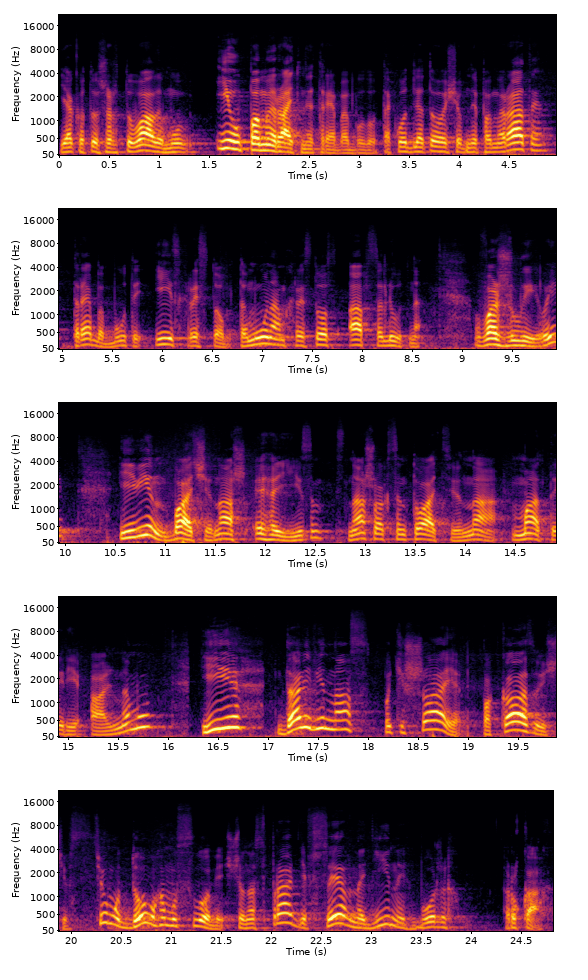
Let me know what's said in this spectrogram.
як ото жартували, мов, і помирати не треба було. Так от для того, щоб не помирати, треба бути із Христом. Тому нам Христос абсолютно важливий. І Він бачить наш егоїзм, нашу акцентуацію на матеріальному. І далі він нас потішає, показуючи в цьому довгому слові, що насправді все в надійних Божих руках.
